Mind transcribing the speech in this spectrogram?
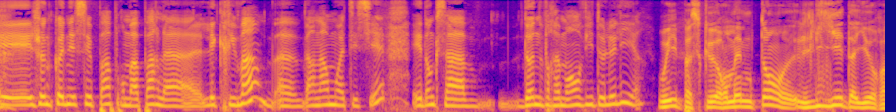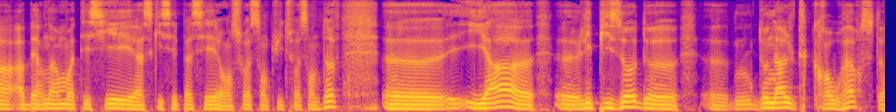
Et je ne connaissais pas pour ma part l'écrivain Bernard Moitessier, et donc ça donne vraiment envie de le lire. Oui, parce que en même temps, lié d'ailleurs à, Bernard Moitessier et à ce qui s'est passé en 68-69, euh, il y a euh, l'épisode euh, Donald Crowhurst,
